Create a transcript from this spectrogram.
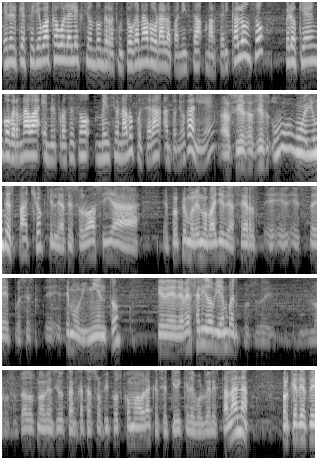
en el que se llevó a cabo la elección donde resultó ganadora la panista Marta Erika Alonso, pero quien gobernaba en el proceso mencionado pues era Antonio Gali, ¿eh? Así es, así es. Hubo un despacho que le asesoró así a el propio Moreno Valle de hacer eh, eh, este, pues este, ese movimiento, que de, de haber salido bien, bueno, pues los resultados no habrían sido tan catastróficos como ahora que se tiene que devolver esta lana. Porque desde,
